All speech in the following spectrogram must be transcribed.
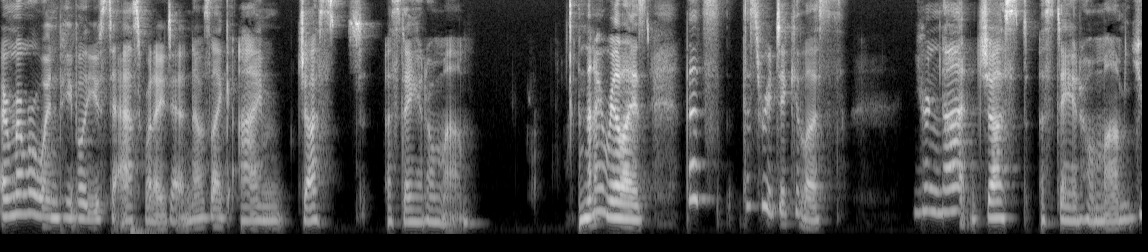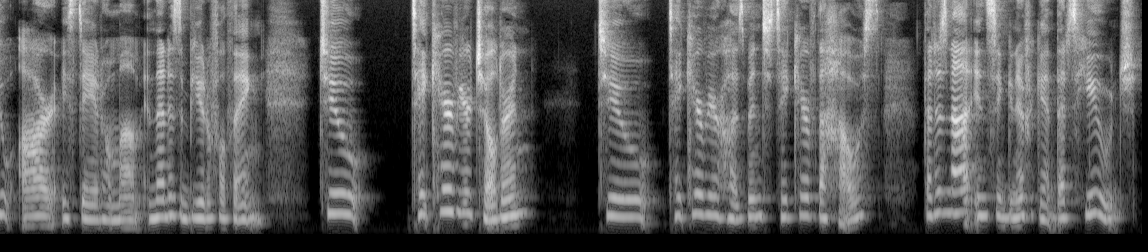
I remember when people used to ask what I did, and I was like, I'm just a stay at home mom. And then I realized that's that's ridiculous. You're not just a stay at home mom. You are a stay at home mom, and that is a beautiful thing. To take care of your children, to take care of your husband, to take care of the house, that is not insignificant. That's huge.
